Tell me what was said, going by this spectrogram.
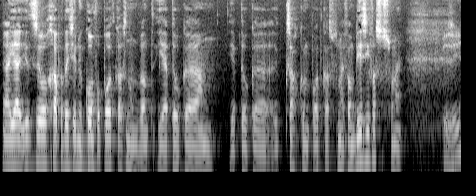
ja, ja, het is heel grappig dat je nu Convo Podcast noemt, want je hebt ook, ehm, je hebt ook, eh, ik zag ook een podcast volgens mij van Busy was het volgens mij. Busy?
